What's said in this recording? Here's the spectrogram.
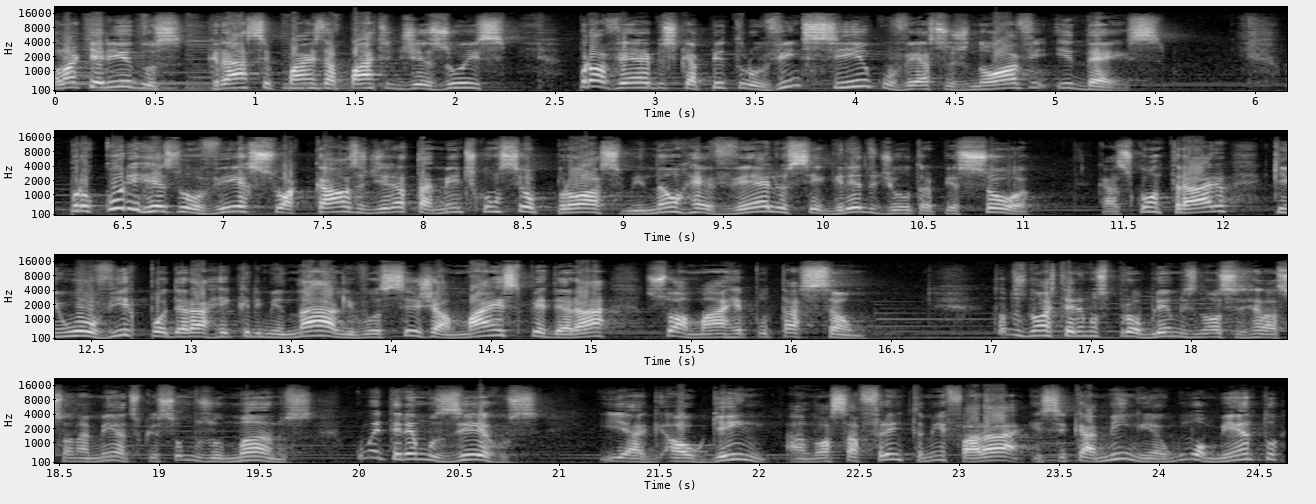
Olá, queridos, graça e paz da parte de Jesus. Provérbios capítulo 25, versos 9 e 10. Procure resolver sua causa diretamente com seu próximo e não revele o segredo de outra pessoa. Caso contrário, quem o ouvir poderá recriminá-lo e você jamais perderá sua má reputação. Todos nós teremos problemas em nossos relacionamentos, porque somos humanos, cometeremos erros e alguém à nossa frente também fará esse caminho. Em algum momento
